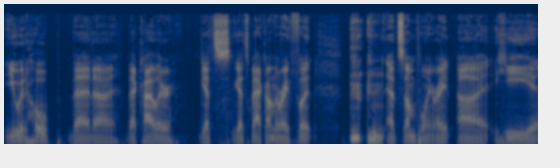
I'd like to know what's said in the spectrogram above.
you would hope that uh, that Kyler gets gets back on the right foot at some point, right? Uh, he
